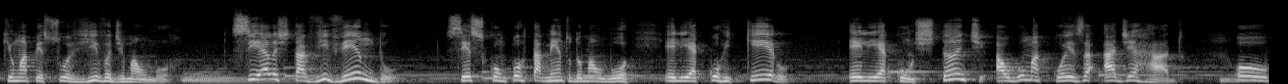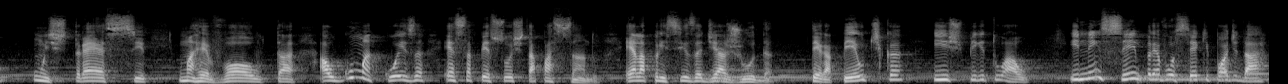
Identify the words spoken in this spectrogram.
que uma pessoa viva de mau humor. Se ela está vivendo, se esse comportamento do mau humor, ele é corriqueiro, ele é constante, alguma coisa há de errado. Ou um estresse, uma revolta, alguma coisa essa pessoa está passando. Ela precisa de ajuda terapêutica e espiritual. E nem sempre é você que pode dar.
